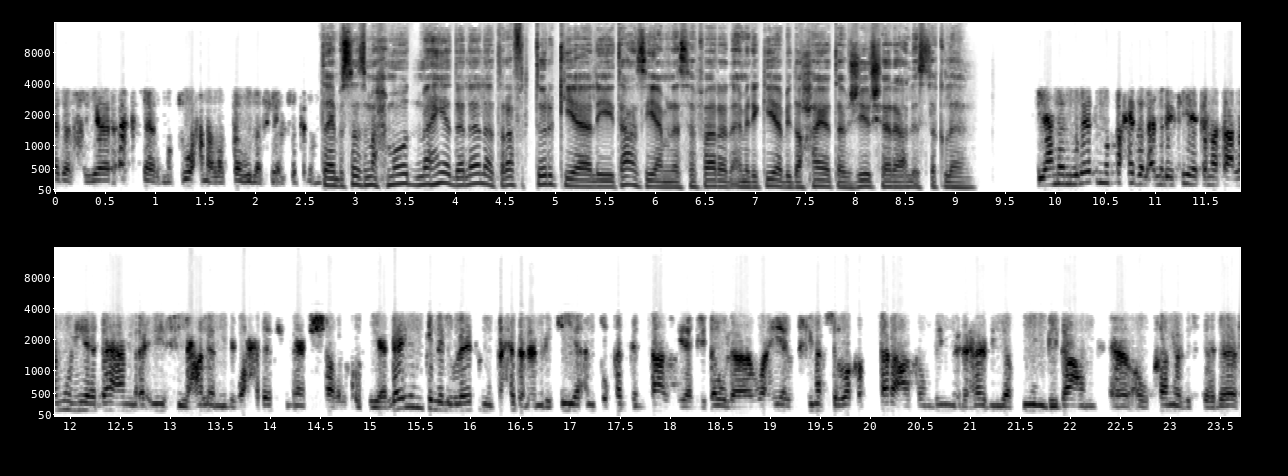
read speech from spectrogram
هذا الخيار أكثر مطروحا على الطاولة في الفترة الماضيه. طيب أستاذ محمود ما هي دلالة رفض تركيا لتعزية من السفارة الأمريكية بضحايا تفجير شارع الاستقلال؟ يعني الولايات المتحدة الأمريكية كما تعلمون هي داعم رئيسي عالمي لوحدات حمايه الشعب الكرديه، لا يمكن للولايات المتحدة الأمريكية أن تقدم تعزية لدوله وهي في نفس الوقت ترعى تنظيم إرهابي يقوم بدعم آه، أو قام باستهداف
